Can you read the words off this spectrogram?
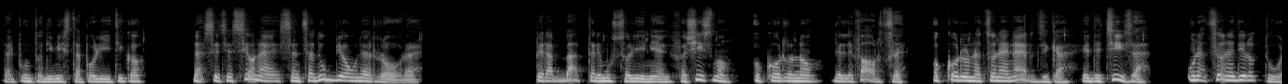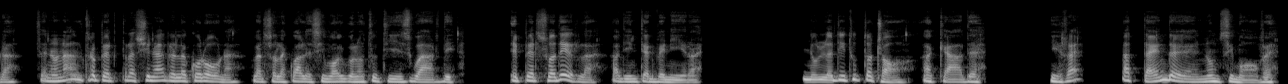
dal punto di vista politico, la secessione è senza dubbio un errore. Per abbattere Mussolini e il fascismo occorrono delle forze, occorre un'azione energica e decisa, un'azione di rottura, se non altro per trascinare la corona verso la quale si volgono tutti gli sguardi e persuaderla ad intervenire. Nulla di tutto ciò accade. Il re attende e non si muove.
